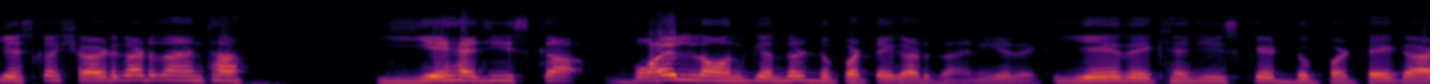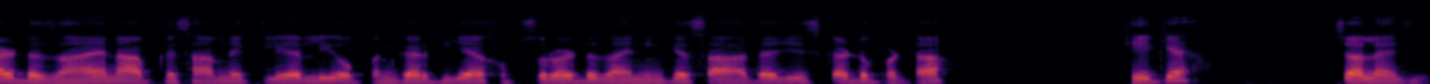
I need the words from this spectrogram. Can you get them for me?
ये इसका शर्ट का डिज़ाइन था। ये है जी इसका वॉयल लॉन के अंदर दुपट्टे का डिज़ाइन ये देखें। ये देखें जी इसके दुपट्टे का डिज़ाइन आपके सामने क्लियरली ओपन कर दिया है। खूबसूरत डिज़ाइनिंग के साथ है जी इसका दुपट्टा। ठीक है? चलें जी।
